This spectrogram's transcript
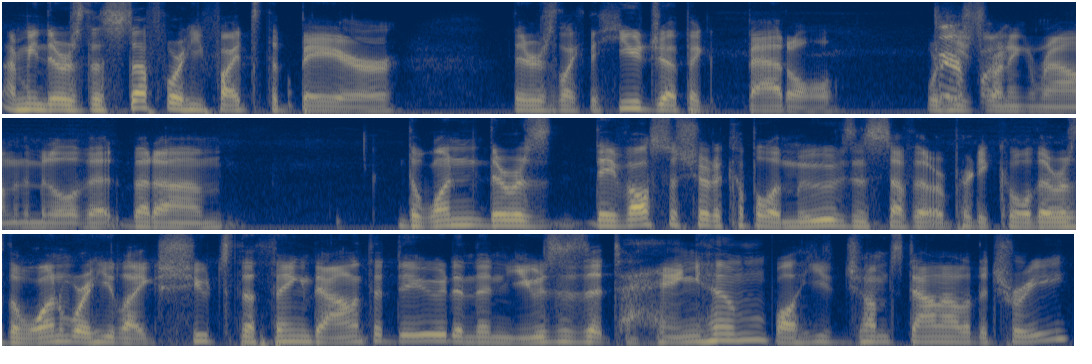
I mean, there's the stuff where he fights the bear. There's like the huge epic battle where Bear he's fight. running around in the middle of it. But um, the one there was they've also showed a couple of moves and stuff that were pretty cool. There was the one where he like shoots the thing down at the dude and then uses it to hang him while he jumps down out of the tree.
